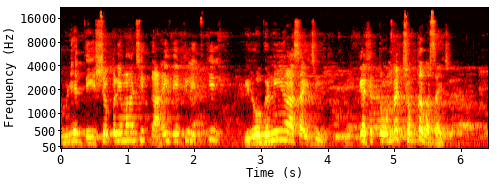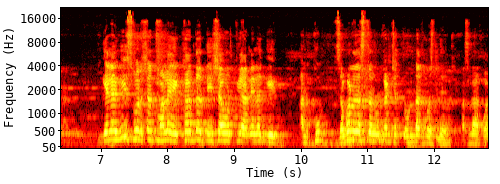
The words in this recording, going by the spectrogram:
म्हणजे देशप्रेमाची गाणी देखील इतकी विलोभनीय असायची की असे तोंडात शब्द बसायचे. गेल्या वीस वर्षात मला एखादं देशावरती आलेलं गीत आणि खूप जबरदस्त लोकांच्या तोंडात बसले असं दाखवा.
